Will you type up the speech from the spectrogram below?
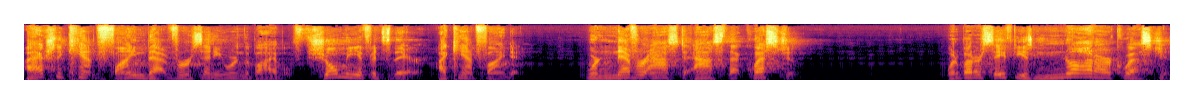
I actually can't find that verse anywhere in the Bible. Show me if it's there. I can't find it. We're never asked to ask that question. What about our safety is not our question.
